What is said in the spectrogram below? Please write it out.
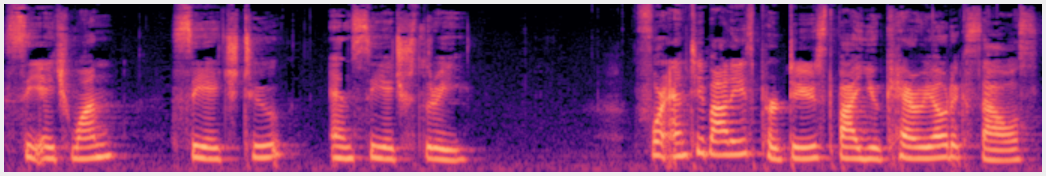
CH1, CH2, and CH3. For antibodies produced by eukaryotic cells,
